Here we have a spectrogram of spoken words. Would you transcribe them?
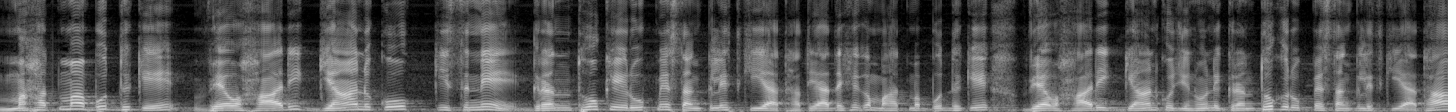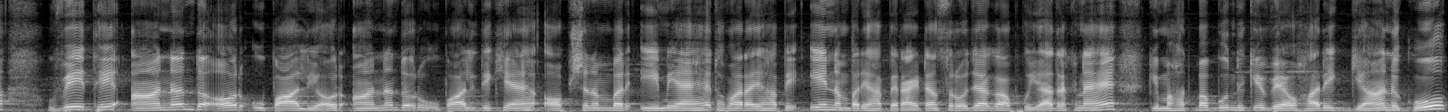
महात्मा बुद्ध के व्यवहारिक ज्ञान को किसने ग्रंथों के रूप में संकलित किया था। तो याद रखिएगा, महात्मा बुद्ध के व्यवहारिक ज्ञान को जिन्होंने ग्रंथों के रूप में संकलित किया था, वे थे आनंद और उपाली। और आनंद और उपाली देखिए आए हैं ऑप्शन नंबर ए में आया है तो हमारा यहाँ पे ए नंबर यहाँ पे राइट आंसर हो जाएगा। आपको याद रखना है कि महात्मा बुद्ध के व्यवहारिक ज्ञान को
